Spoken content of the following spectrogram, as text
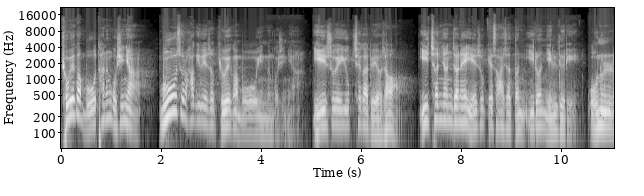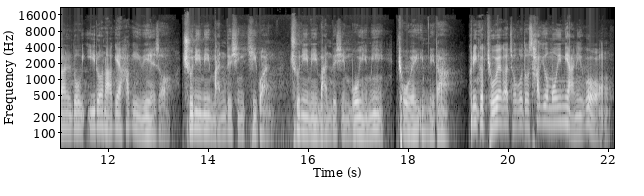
교회가 무엇하는 곳이냐? 무엇을 하기 위해서 교회가 모여 있는 것이냐? 예수의 육체가 되어서 2000년 전에 예수께서 하셨던 이런 일들이 오늘날도 일어나게 하기 위해서 주님이 만드신 기관, 주님이 만드신 모임이 교회입니다. 그러니까 교회가 적어도 사교 모임이 아니고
